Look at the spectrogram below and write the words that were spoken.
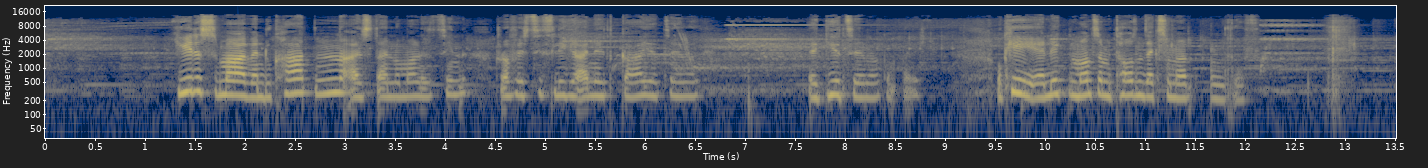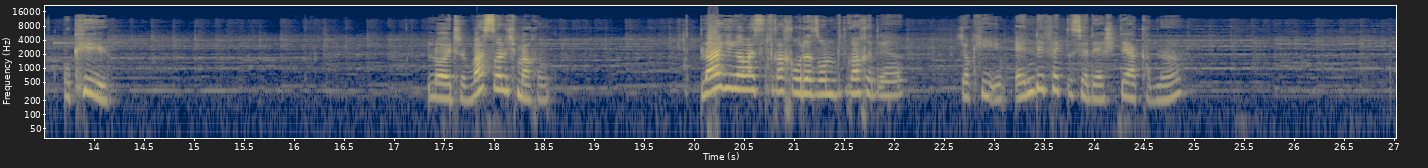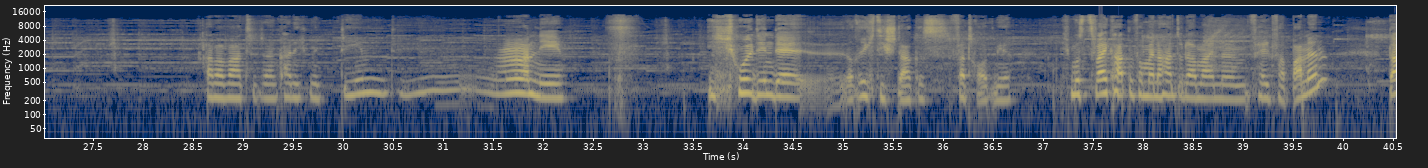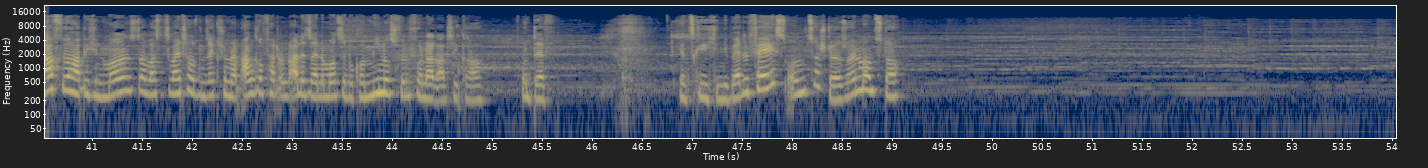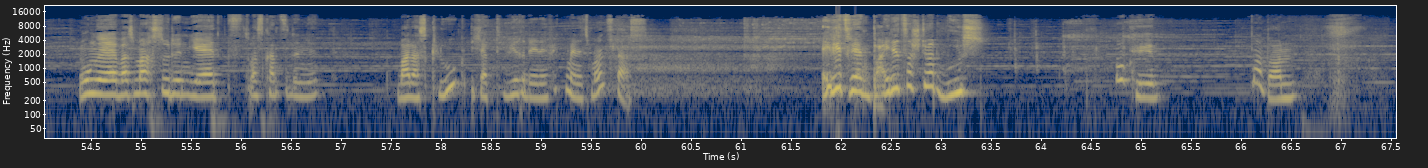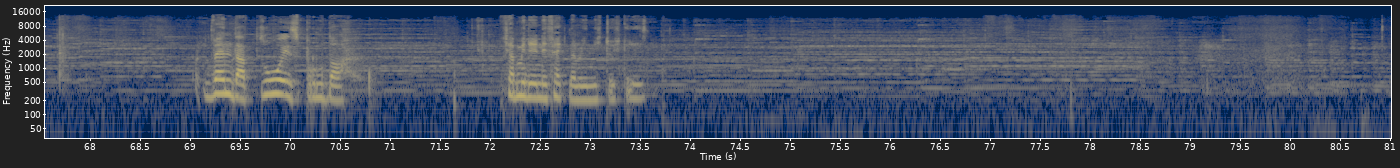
Jedes Mal, wenn du Karten als dein normales Ziel Prophecies lege eine Gaia-Zähler. Äh, Gear-Zähler kommt eigentlich. Okay, er legt ein Monster mit 1600 Angriff. Okay. Leute, was soll ich machen? Bleigiger weißer Drache oder so ein Drache, der. Ja, okay, im Endeffekt ist ja der stärker, ne? Aber warte, dann kann ich mit dem. Ah, nee. Ich hol den, der richtig stark ist. Vertraut mir. Ich muss zwei Karten von meiner Hand oder meinem Feld verbannen. Dafür habe ich ein Monster, was 2600 Angriff hat und alle seine Monster bekommen minus 500 ATK und Def. Jetzt gehe ich in die Battle Phase und zerstöre so ein Monster. Junge, was machst du denn jetzt? Was kannst du denn jetzt? War das klug? Ich aktiviere den Effekt meines Monsters. Ey, jetzt werden beide zerstört. Wusch. Okay. Na dann. Wenn das so ist, Bruder. Ich habe mir den Effekt nämlich nicht durchgelesen.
